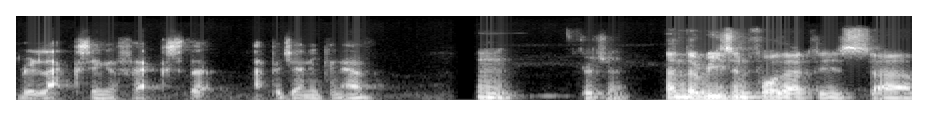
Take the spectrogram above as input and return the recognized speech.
relaxing effects that apigenin can have. Mm, gotcha. And the reason for that is uh,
